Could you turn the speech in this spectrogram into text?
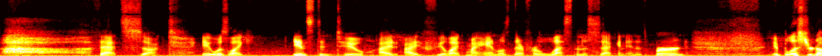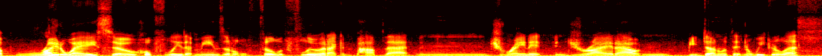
that sucked. It was like instant too. I, I feel like my hand was there for less than a second, and it's burned it blistered up right away, so hopefully that means it'll fill with fluid. I can pop that and drain it and dry it out and be done with it in a week or less.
